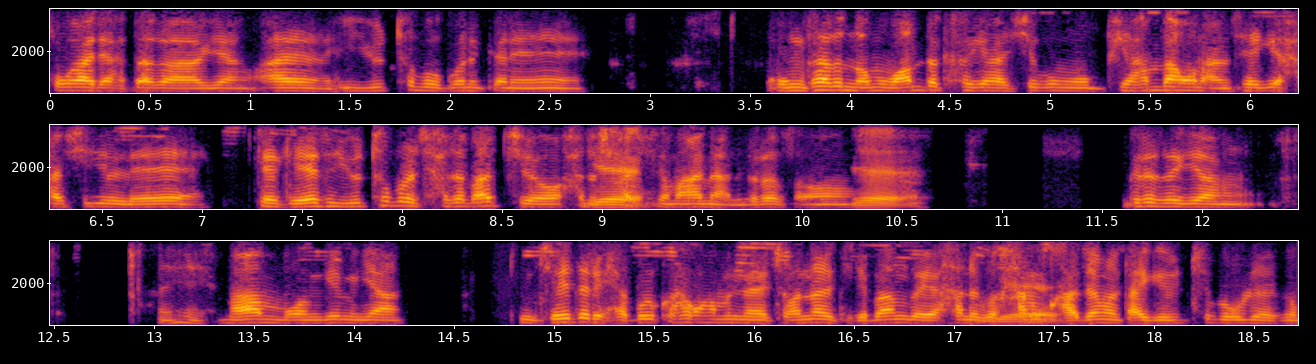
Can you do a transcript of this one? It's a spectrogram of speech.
소가리 하다가 그냥 아유 이 유튜브 보니까네 공사도 너무 완벽하게 하시고 뭐 비 한 방울 안 새게 하시길래 제가 계속 유튜브를 찾아봤죠. 하도 예. 사실가 마음에 안 들어서 예. 그래서 그냥 에이, 마음 먹은 김에 그냥 좀 제대로 해볼까 하고 한번 내가 전화를 드려본 거예요. 하는 그 예. 하는 과정을 다 이게 유튜브에 올려서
